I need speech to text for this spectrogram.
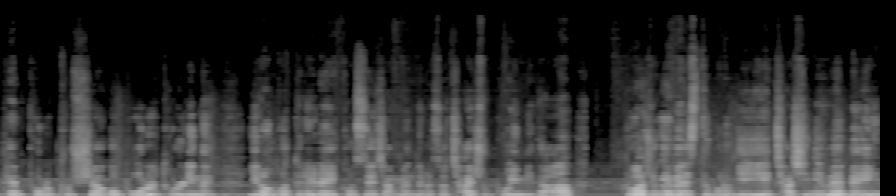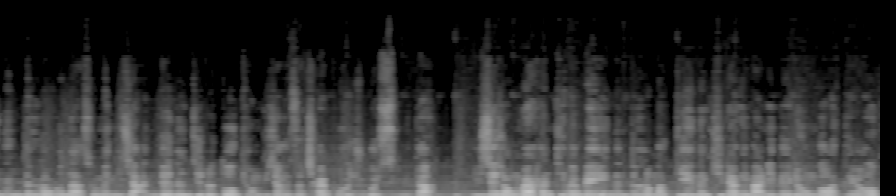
템포를 푸시하고 볼을 돌리는 이런 것들이 레이커스의 장면들에서 잘좀 보입니다. 그 와중에 웨스트브룩이 자신이 왜 메인 핸들러로 나서면 이제 안 되는지를 또 경기장에서 잘 보여주고 있습니다. 이제 정말 한 팀의 메인 핸들러 맡기에는 기량이 많이 내려온 것 같아요.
